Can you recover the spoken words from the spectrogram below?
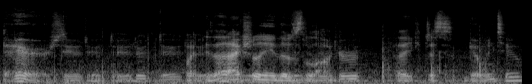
Stairs. Wait, is that actually those locker that you could just go into?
